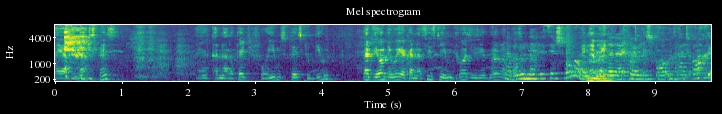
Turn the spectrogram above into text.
I have enough space. I can allocate for him space to build. That's the only way I can assist him because he's a grown-up Da wurde person. mir ein bisschen Schwung, als never er davon gesprochen hat. Ach, äh,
